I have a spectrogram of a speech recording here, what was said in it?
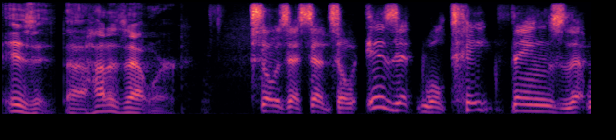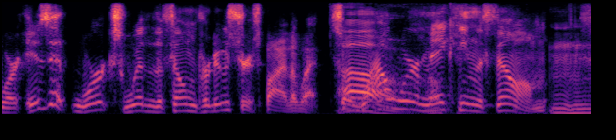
Is it? Uh, how does that work? So as I said, so is it will take things that were is it works with the film producers, by the way. So oh, while we're okay. making the film, mm-hmm.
